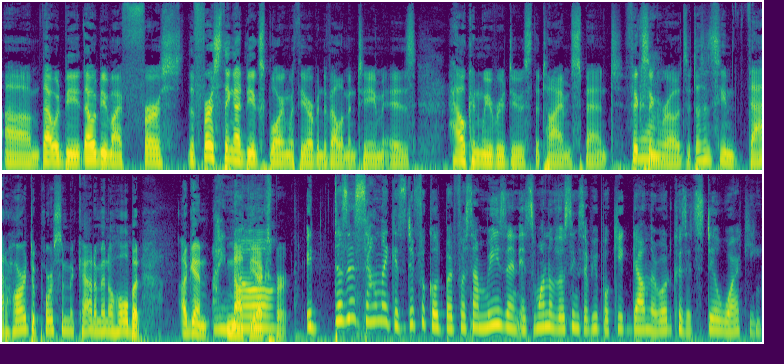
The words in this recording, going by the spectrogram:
Um, that would be that would be my first. The first thing I'd be exploring with the urban development team is how can we reduce the time spent fixing Yeah. roads. It doesn't seem that hard to pour some macadam in a hole, but again, I not the expert. It doesn't sound like it's difficult, but for some reason, it's one of those things that people kick down the road because it's still working.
